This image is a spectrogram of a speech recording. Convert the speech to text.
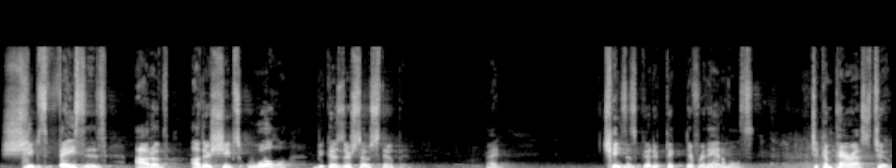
sheep's faces out of other sheep's wool because they're so stupid. Right? Jesus could have picked different animals to compare us to.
